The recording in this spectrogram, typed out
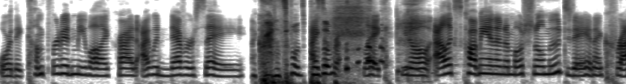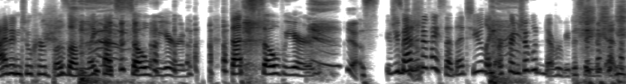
or they comforted me while I cried. I would never say I cried on someone's bosom. cri- like, you know, Alix caught me in an emotional mood today and I cried into her bosom. Like that's so weird. That's so weird. yes, Could you imagine true. if I said that to you? Like our friendship would never be the same again.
